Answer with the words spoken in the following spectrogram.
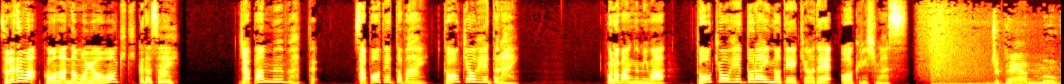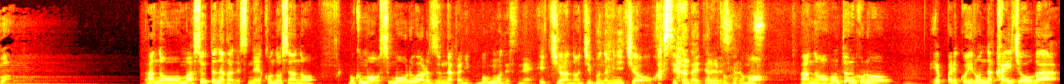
それでは後半の模様をお聞きください。 Japan Move Up supported by 東京ヘッドライン。この番組は東京ヘッドラインの提供でお送りします。Japan Move Up あのまあそういった中ですね近藤さんあの僕もスモールワールズの中に僕もですね一応あの自分のミニチュアを置かせていただいてるんですけどもあの本当にこのやっぱりこういろんな会場が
